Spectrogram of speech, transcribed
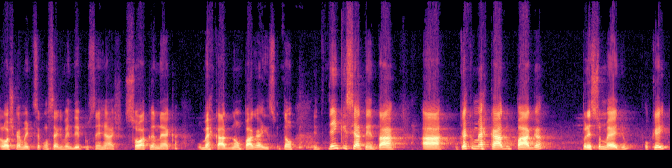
logicamente você consegue vender por 100 reais. Só a caneca, o mercado não paga isso. Então, a gente tem que se atentar a o que é que o mercado paga, preço médio, ok?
